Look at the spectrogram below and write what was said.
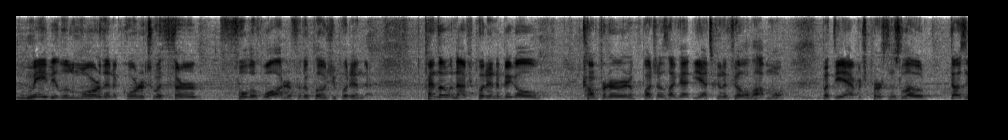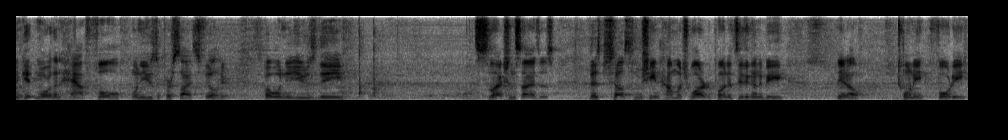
maybe a little more than a quarter to a third full of water for the clothes you put in there. Depends on now if you put in a big old comforter and a bunch of those like that, yeah, it's going to fill a lot more. But the average person's load doesn't get more than half full when you use a precise fill here. But when you use the selection sizes, this tells the machine how much water to put in. It's either going to be, you know, 20, 40,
